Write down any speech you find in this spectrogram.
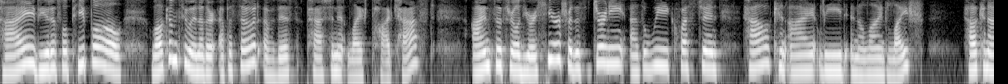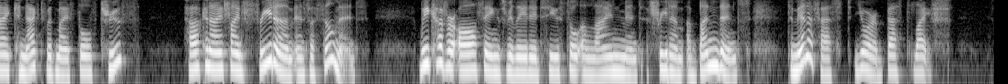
Hi, beautiful people. Welcome to another episode of this Passionate Life podcast. I'm so thrilled you're here for this journey as we question how can I lead an aligned life? How can I connect with my soul's truth? How can I find freedom and fulfillment? We cover all things related to soul alignment, freedom, abundance to manifest your best life.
